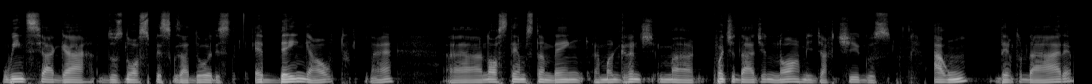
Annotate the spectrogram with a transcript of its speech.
O índice H dos nossos pesquisadores é bem alto. Né? Ah, nós temos também uma, grande, uma quantidade enorme de artigos A1 dentro da área,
